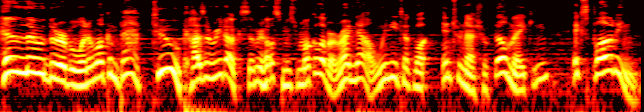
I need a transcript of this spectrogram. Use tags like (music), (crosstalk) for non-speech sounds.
Hello there everyone and welcome back to Kaiserredux. I'm your host, Mr. Mochalover. Right now, we need to talk about international filmmaking exploding.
